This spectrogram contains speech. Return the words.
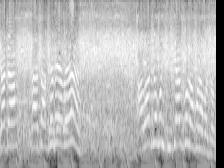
টাটা। হ্যাঁ সাবধানে যাবে হ্যাঁ। আবার যখন টিকে আসব, তখন আবার যাব।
